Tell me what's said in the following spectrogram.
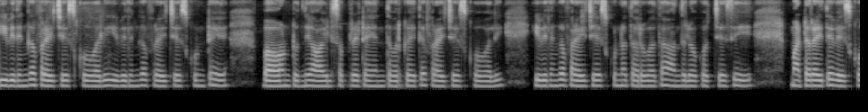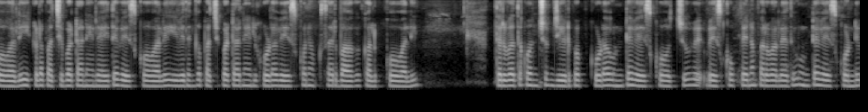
ఈ విధంగా ఫ్రై చేసుకోవాలి. ఈ విధంగా ఫ్రై చేసుకుంటే బాగుంటుంది. ఆయిల్ సపరేట్ అయ్యేంత వరకు అయితే ఫ్రై చేసుకోవాలి. ఈ విధంగా ఫ్రై చేసుకున్న తర్వాత అందులోకి వచ్చేసి మటర్ అయితే వేసుకోవాలి. ఇక్కడ పచ్చి బఠానీలు అయితే వేసుకోవాలి. ఈ విధంగా పచ్చి బఠానీలు కూడా వేసుకొని ఒకసారి బాగా కలుపుకోవాలి. తర్వాత కొంచెం జీడిపప్పు కూడా ఉంటే వేసుకోవచ్చు. వేసుకోకపోయినా పర్వాలేదు. ఉంటే వేసుకోండి.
